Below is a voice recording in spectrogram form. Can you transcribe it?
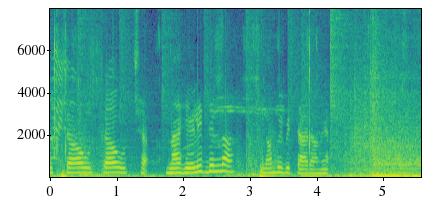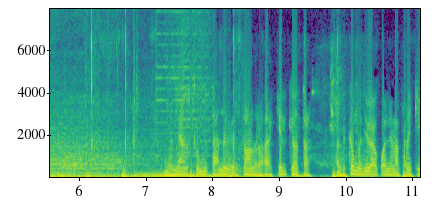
ಹುಚ್ಚ ಹುಚ್ಚ ಹುಚ್ಚ. ನಾ ಹೇಳಿದ್ದೆಲ್ಲ ನಂಬಿ ಬಿಟ್ಟ ರಾಮ್ಯ. ಮನ್ಯಾಗ ತುಂಬ ತಣ್ಣಗೆ ಇರ್ತಾವಂದ್ರ ಅಂದ್ರ ಆಕಿಲ್ ಕೇಳ್ತಾಳ ಅದಕ್ಕೆ ಮದುವೆ ಹಾಕುವ ಅಲ್ಲಿ ತಳಕಿ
